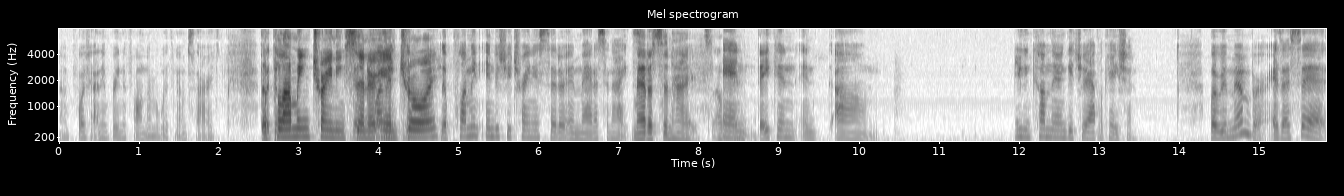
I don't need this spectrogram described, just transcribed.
Unfortunately, I didn't bring the phone number with me. I'm sorry. the but plumbing training The center plumbing- in the- Troy, the, Plumbing Industry Training Center in Madison Heights, Madison Heights. Okay. and they can and um, you can come there and get your application. But remember, as I said,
